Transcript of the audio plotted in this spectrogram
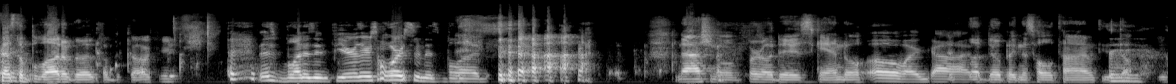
That's the blood of the of the donkey. this blood isn't pure. There's horse in this blood. National Burro Days scandal. Oh my god. blood doping this whole time with these donkeys.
